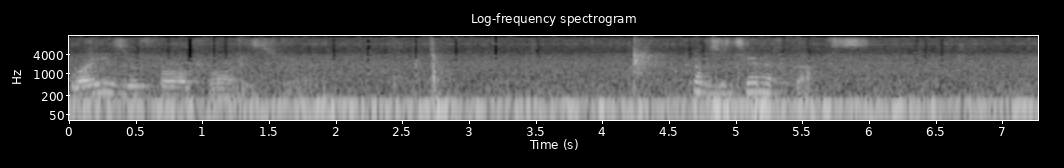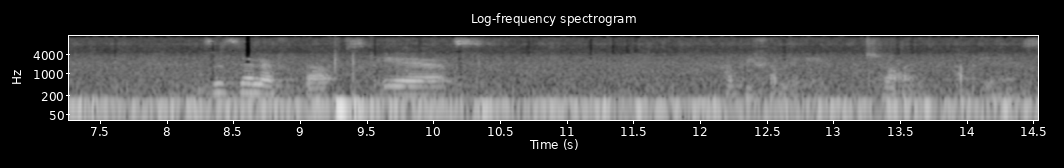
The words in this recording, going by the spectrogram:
Why is the Four of Wands here? Because the Ten of Cups. The Ten of Cups is happy family, joy, happiness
